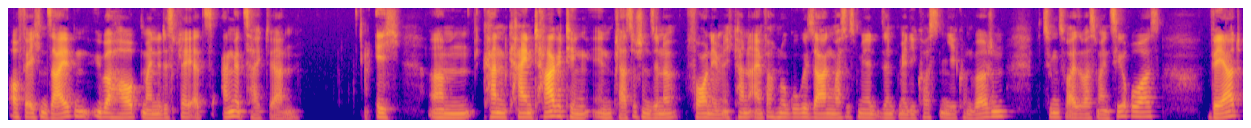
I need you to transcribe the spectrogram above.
auf welchen Seiten überhaupt meine Display-Ads angezeigt werden. Ich ähm, kann kein Targeting im klassischen Sinne vornehmen. Ich kann einfach nur Google sagen, was ist mir, sind mir die Kosten je Conversion, beziehungsweise was mein Zielrohr ist, wert.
